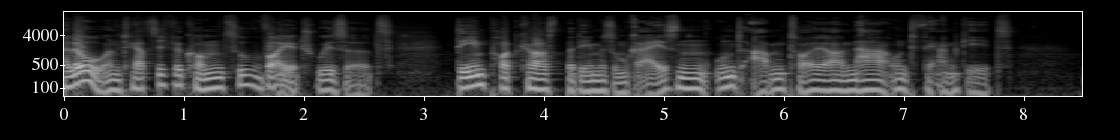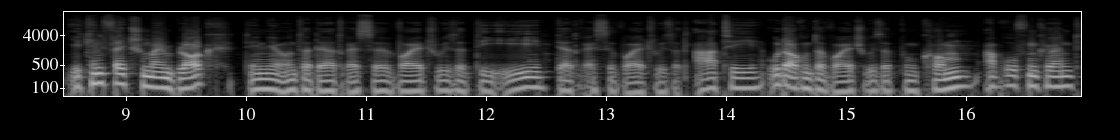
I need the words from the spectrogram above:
Hallo und herzlich willkommen zu Voyage Wizards, dem Podcast, bei dem es um Reisen und Abenteuer nah und fern geht. Ihr kennt vielleicht schon meinen Blog, den ihr unter der Adresse voyagewizard.de, der Adresse voyagewizard.at oder auch unter voyagewizard.com abrufen könnt.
